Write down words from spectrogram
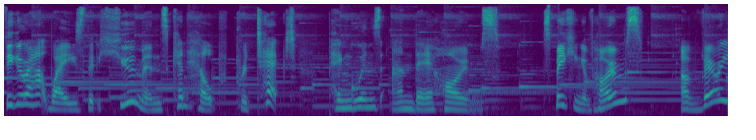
figure out ways that humans can help protect penguins and their homes. Speaking of homes, a very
